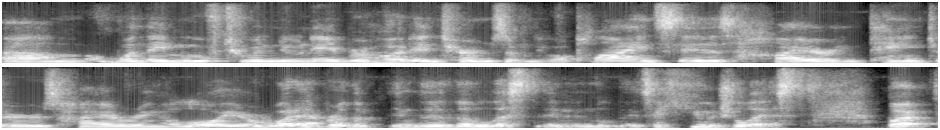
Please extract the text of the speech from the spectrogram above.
um, when they move to a new neighborhood in terms of new appliances, hiring painters, hiring a lawyer, whatever the, the, the list, it's a huge list. But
